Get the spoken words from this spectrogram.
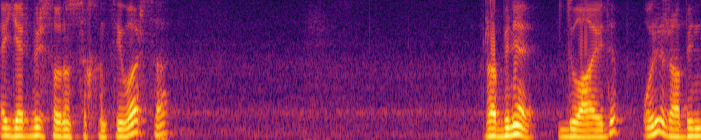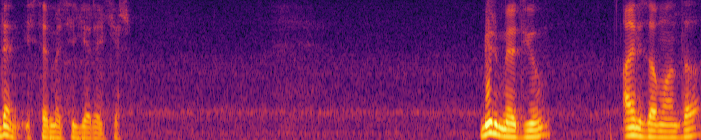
Eğer bir sorun, sıkıntı varsa Rabbine dua edip onu Rabbinden istemesi gerekir. Bir medyum aynı zamanda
